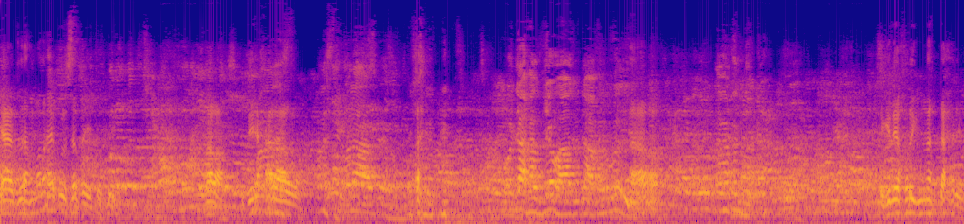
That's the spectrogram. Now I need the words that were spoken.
جاب له مرة يقول أبوي خلاص دي حلال. الله وداخل جواز وداخل بندق. يقول يخرج من التحريم.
